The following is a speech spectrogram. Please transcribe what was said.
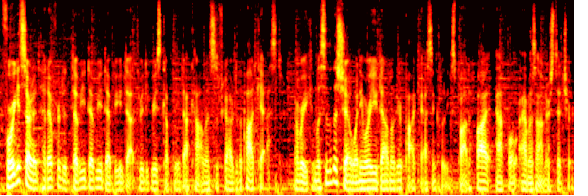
Before we get started, head over to www.3degreescompany.com and subscribe to the podcast. Remember, you can listen to the show anywhere you download your podcast, including Spotify, Apple, Amazon, or Stitcher.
